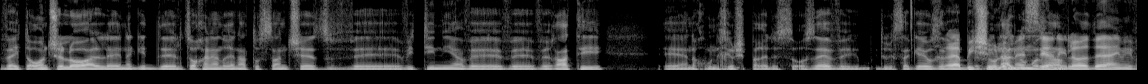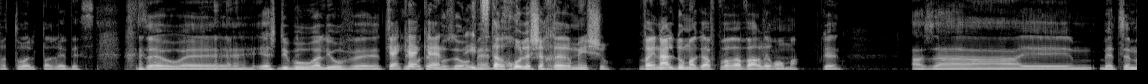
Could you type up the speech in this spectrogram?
והיתרון שלו על, אה, נגיד, אה, לצורך העניין, רנטו סנצ'ז וויטיניה ו- ו- וראטי, אה, אנחנו מניחים שפרדס עוזב, ואידריס אגי עוזב. אחרי הבישול למסי. אני לא יודע אם יוותרו על פרדס. זהו, יש דיבור על כן, וצריך כן, לראות כן, איפה זה עומד. יצטרכו לשחרר מישהו. ויינלדום, אגב, כבר עבר לרומא. כן. אז ה... בעצם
